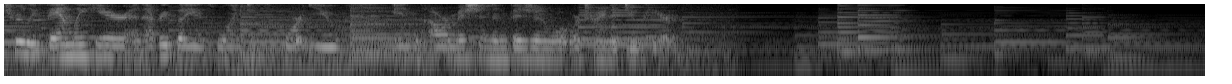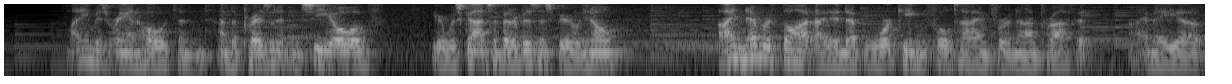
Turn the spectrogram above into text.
truly family here and everybody is willing to support you in our mission and vision, what we're trying to do here. My name is Rand Hoth and I'm the president and CEO of your Wisconsin Better Business Bureau. You know, I never thought I'd end up working full-time for a nonprofit. I'm a uh,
